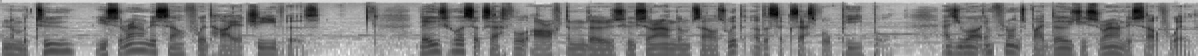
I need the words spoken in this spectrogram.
Number 2. You surround yourself with high achievers. Those who are successful are often those who surround themselves with other successful people, as you are influenced by those you surround yourself with.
